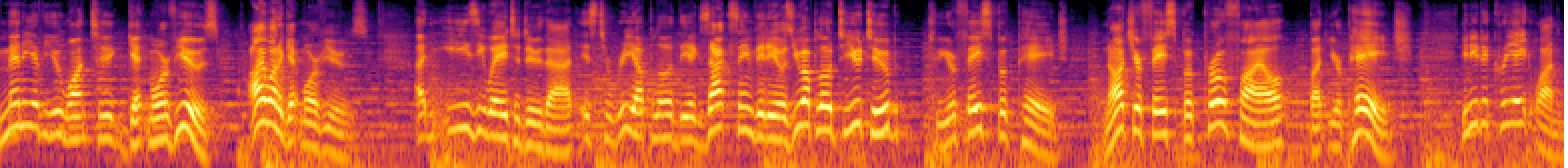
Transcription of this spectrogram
Many of you want to get more views. I want to get more views. An easy way to do that is to re-upload the exact same videos you upload to YouTube to your Facebook page. Not your Facebook profile, but your page. You need to create one.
